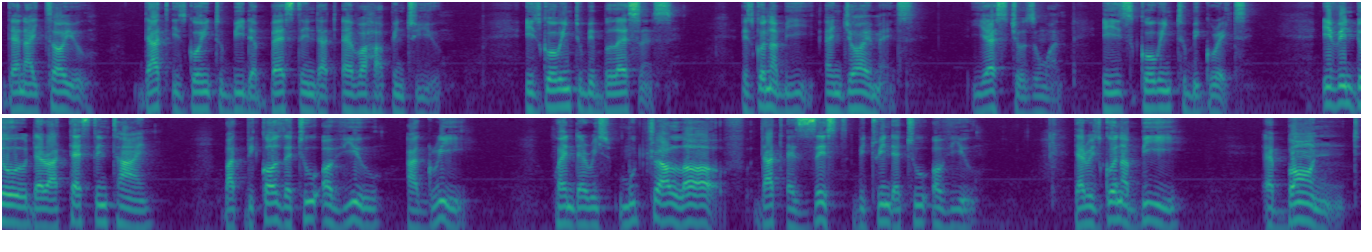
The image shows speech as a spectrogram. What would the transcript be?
then I tell you, that is going to be the best thing that ever happened to you. It's going to be blessings. It's going to be enjoyment. Yes, chosen one. It's going to be great. Even though there are testing time, but because the two of you agree, when there is mutual love that exists between the two of you, there is going to be a bond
